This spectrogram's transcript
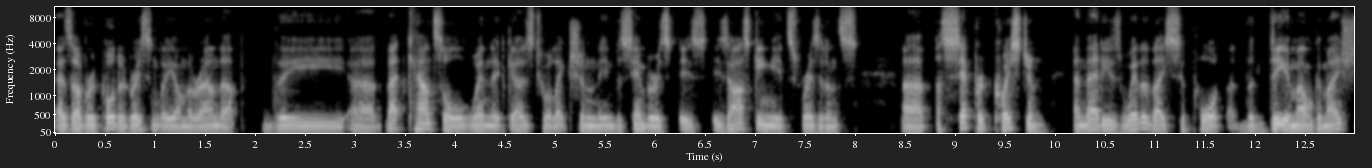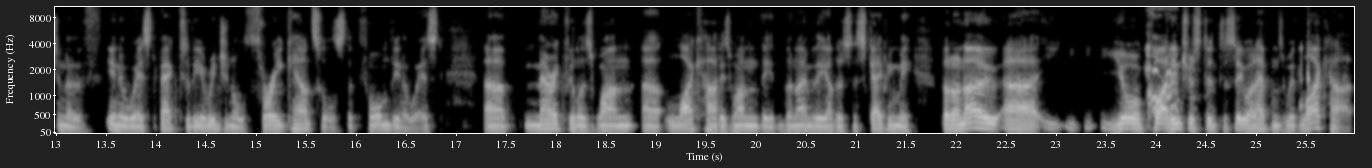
as I've reported recently on the roundup, the uh, that council, when it goes to election in December, is is, is asking its residents uh, a separate question and that is whether they support the de-amalgamation of Inner West back to the original three councils that formed Inner West. Uh, Marrickville is one, uh, Leichhardt is one, the, the name of the other is escaping me. But I know uh, you're quite interested to see what happens with Leichhardt.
